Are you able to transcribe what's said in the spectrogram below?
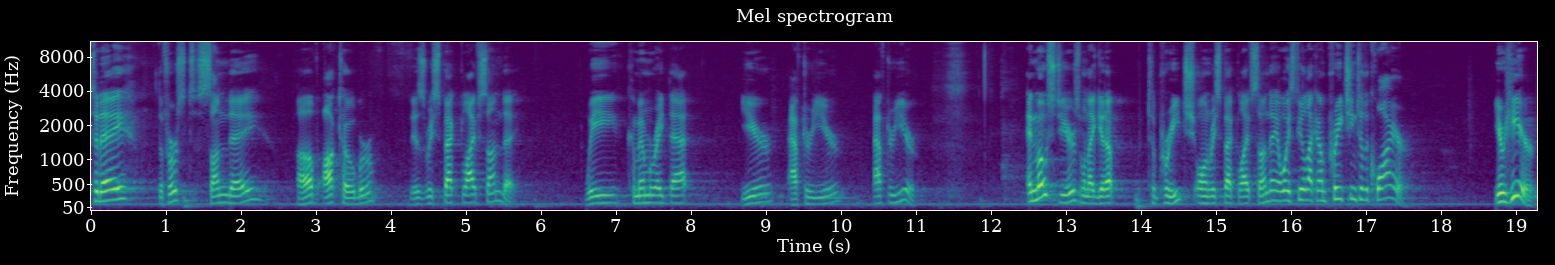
Today, the first Sunday of October, is Respect Life Sunday. We commemorate that year after year after year. And most years, when I get up to preach on Respect Life Sunday, I always feel like I'm preaching to the choir. You're here,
